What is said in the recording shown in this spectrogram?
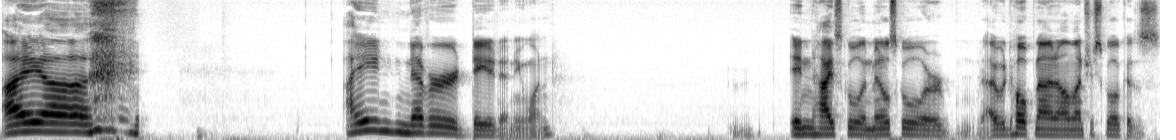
I uh I never dated anyone in high school and middle school, or I would hope not in elementary school, because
